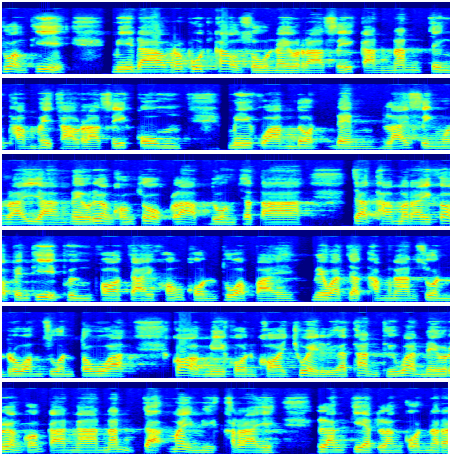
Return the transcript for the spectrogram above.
ช่วงที่ มีดาวพระพุธเข้าสู่ในราศีกันนั้นจึงทำให้ชาวราศีกุม มีความโดดเด่นหลายสิ่งหลายอย่างในเรื่องของโชคลาภดวงชะตา จะทำอะไรก็เป็นที่พึงพอใจของคนทั่วไป ไม่ว่าจะทำงานส่วนรวมส่วนตัว ก็มีคนคอยช่วยเหลือท่าน ถือว่าในเรื่องของการงานนั้นจะไม่มีใครรังเกียจรังกลอะไร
